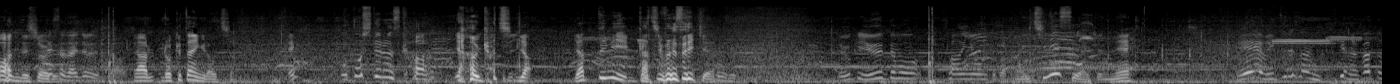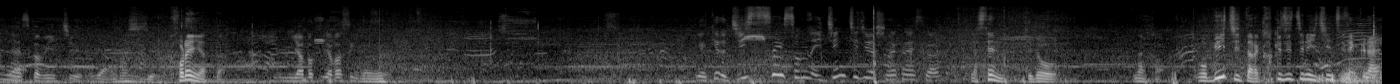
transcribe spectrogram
わんで勝利いテスト大丈夫ですか？や6単位ぐらい落ちた。落としてるんすか？いやガチいややってみガチむずいけん言うても三四とか。あ1年生やけんね。えー、みつるさん来てなかったじゃないですかみーちゅいやマジで。これんやった。やばやばすぎて、うん。いやけど実際そんな一日中はしなくないですか？いやせんけどなんかもうビーチ行ったら確実に1日せんくらい。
